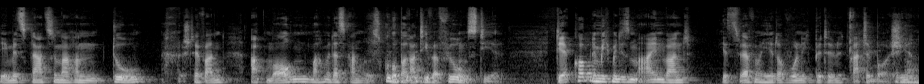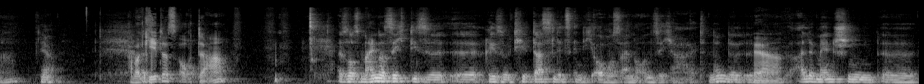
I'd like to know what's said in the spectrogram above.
Dem jetzt klar zu machen, du, Stefan, ab morgen machen wir das anderes. Kooperativer Führungsstil. Der kommt nämlich mit diesem Einwand, jetzt werfen wir hier doch wohl nicht bitte mit Wattebäuschen. Genau. Ne? Ja. Aber also, geht das auch da? Also aus meiner Sicht diese, äh, resultiert das letztendlich auch aus einer Unsicherheit. Ne? Ja. Alle Menschen äh,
